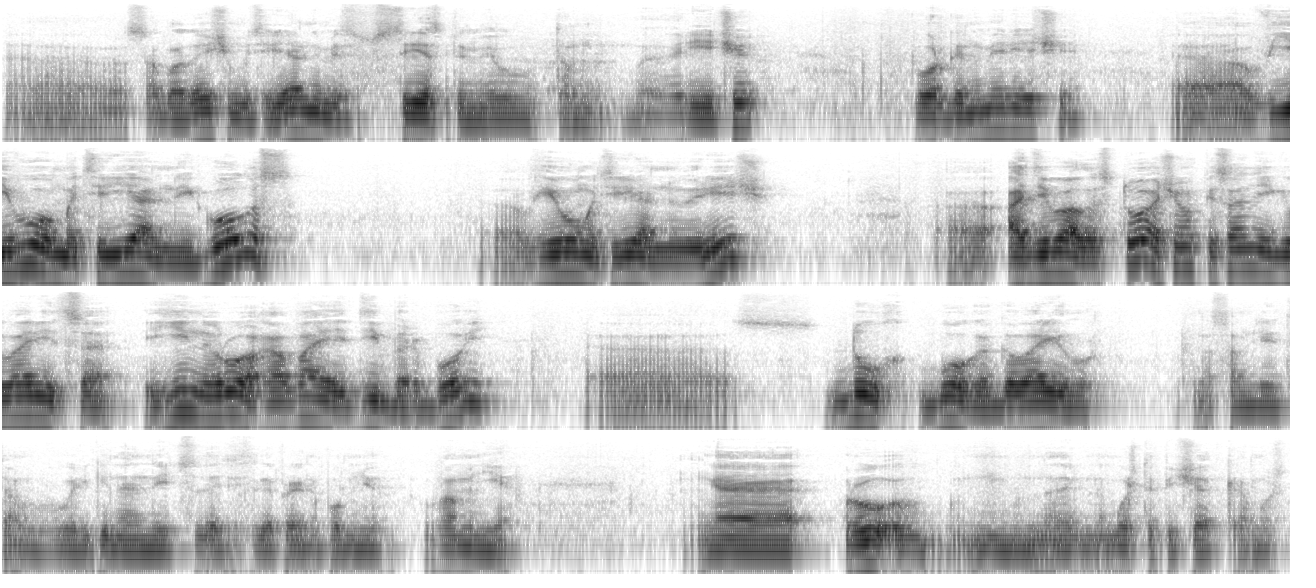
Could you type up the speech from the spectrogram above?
Э, с обладающим материальными средствами там, речи, органами речи, э, в его материальный голос, в его материальную речь одевалось то, о чем в Писании говорится «Гин руа гавая дибербой» Дух Бога говорил, на самом деле там в оригинальной цитате, если я правильно помню, во мне. Ру, наверное, может опечатка, а может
